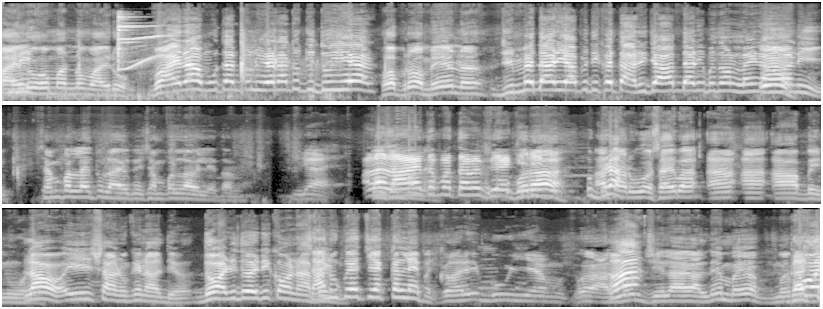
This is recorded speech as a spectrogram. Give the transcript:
વાયરો અમાર અમારનો વાયરો. વાયરા હું તને પેલું એના તો કીધું યાર. હો બ્રો મે ને જિમ્મેદારી આપી હતી કે તારી જવાબદારી બધા લઈને આવવાની. ચંપલ લાય તું લાવ્યો તો ચંપલ લાવી તો પણ તમે હો,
